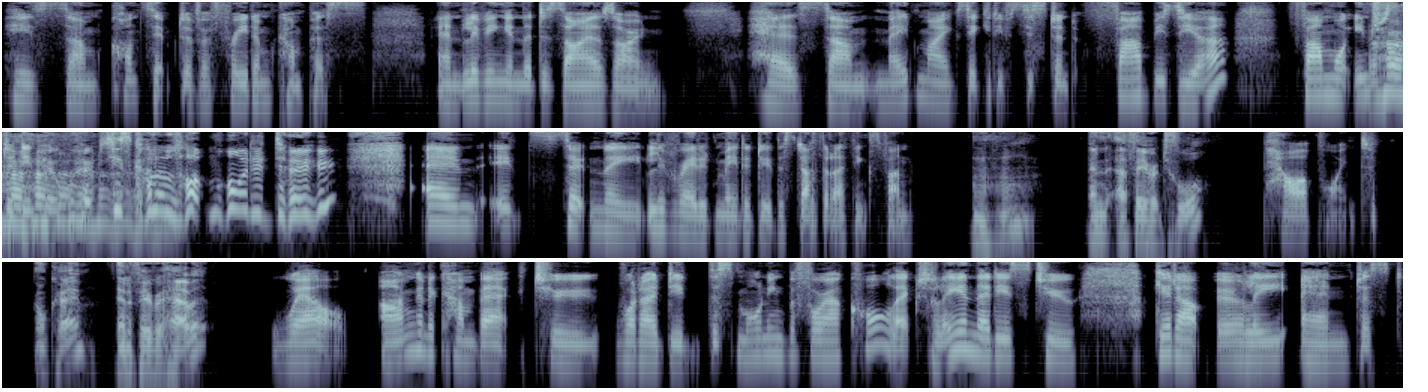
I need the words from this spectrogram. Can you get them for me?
His um, concept of a freedom compass and living in the desire zone has um, made my executive assistant far busier, far more interested in her work. She's got a lot more to do. And it's certainly liberated me to do the stuff that I think is fun. Mm-hmm. And a favorite tool? PowerPoint. Okay. And a favorite habit? Well, I'm going to come back to what I did this morning before our call, actually, and that is to get up early and just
